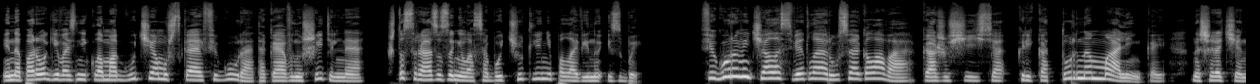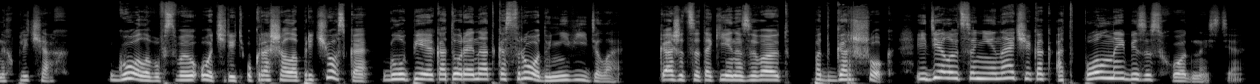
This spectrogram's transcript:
и на пороге возникла могучая мужская фигура, такая внушительная, что сразу заняла собой чуть ли не половину избы. Фигуру венчала светлая русая голова, кажущаяся карикатурно маленькой на широченных плечах. Голову, в свою очередь, украшала прическа, глупее которой Надка сроду не видела. Кажется, такие называют под горшок и делаются не иначе, как от полной безысходности.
